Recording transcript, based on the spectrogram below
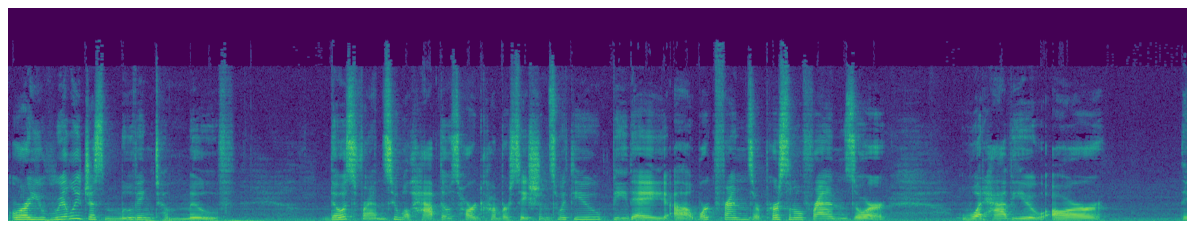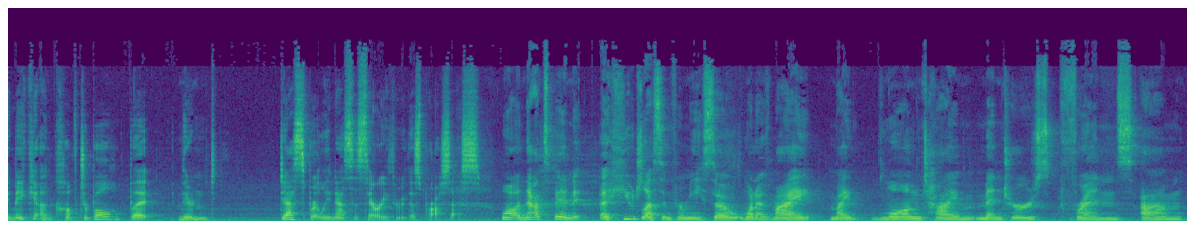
Or are you really just moving to move? Those friends who will have those hard conversations with you, be they uh, work friends or personal friends or what have you, are they make you uncomfortable, but they're desperately necessary through this process. Well, and that's been a huge lesson for me. So one of my my longtime mentors, friends, um,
